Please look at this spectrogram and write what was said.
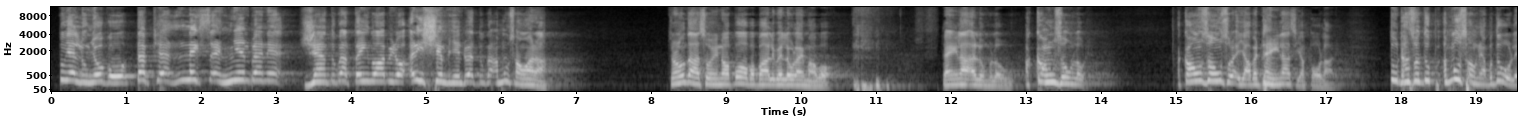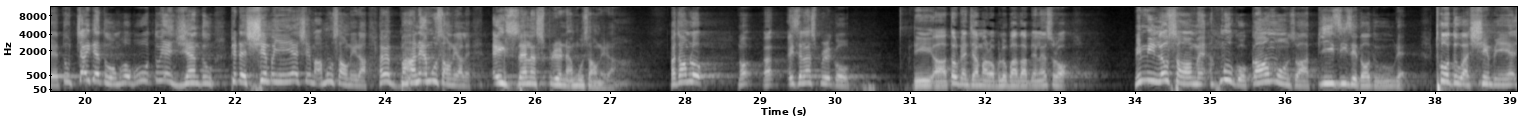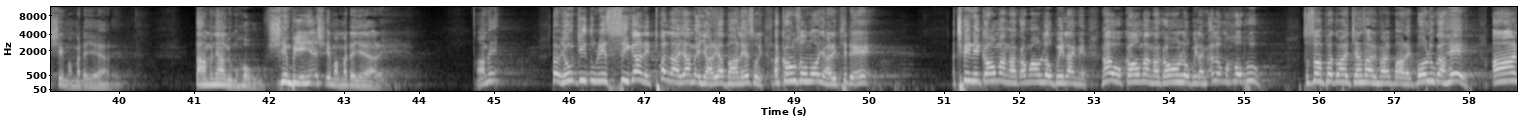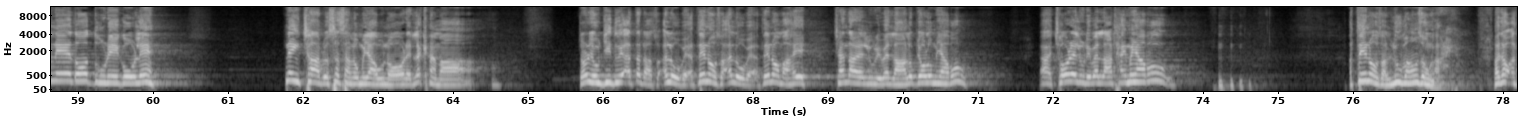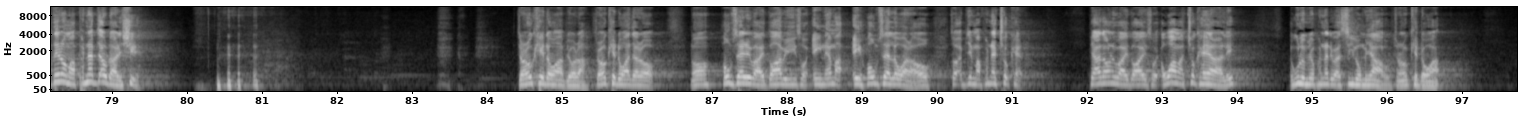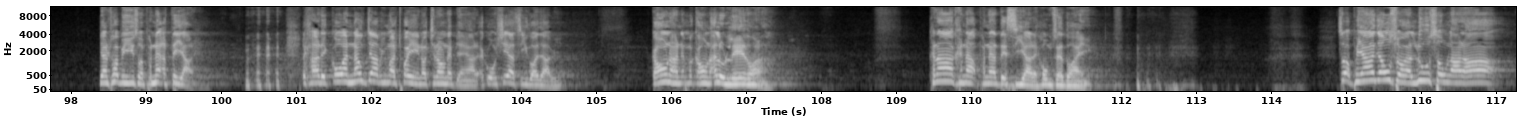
သူ့ရဲ့လူမျိုးကိုတပ်ဖြတ်နှိပ်စက်ညှဉ်းပန်းတဲ့ရန်သူကသိမ်းသွားပြီးတော့အဲ့ဒီရှင်ဘုရင်တွေသူကအမှုဆောင်ရတာကျွန်တော်တို့သာဆိုရင်တော့ပေါ့ပပလေးပဲလှုပ်လိုက်မှာပေါ့ဒန်ရီလာအဲ့လိုမလုပ်ဘူးအကောင်းဆုံးလုပ်တယ်အကောင်းဆုံးဆိုတဲ့အရာပဲဒန်ရီလာစီကပေါ်လာတယ်။ तू ဒါဆို तू အမှုဆောင်နေတာဘာလို့လဲ तू ကြိုက်တဲ့သူမဟုတ်ဘူး။ तू ရဲ့ယံသူဖြစ်တဲ့ရှင်ဘရင်ရဲ့ရှေ့မှာအမှုဆောင်နေတာ။ဒါပေမဲ့ဘာနဲ့အမှုဆောင်နေရလဲ excellent spirit နဲ့အမှုဆောင်နေတာ။ဘာကြောင့်မလို့နော် excellent spirit ကိုဒီတုတ်တန်ကျမ်းမှာတော့ဘယ်လိုဘာသာပြန်လဲဆိုတော့မိမိလှုပ်ဆောင်မဲ့အမှုကိုကောင်းမွန်စွာပြီးစည်းစေတော်သူတဲ့။ထို့သူကရှင်ဘရင်ရဲ့အရှိမမတ်တရရတယ်။တာမညာလူမဟုတ်ဘူး။ရှင်ဘရင်ရဲ့အရှိမမတ်တရရတယ်။အာမင်။ တော့ယုံကြည်သူတွေစီကနေထွက်လာရမယ့်အရာတွေကဘာလဲဆိုရင်အကောင်းဆုံးသောအရာတွေဖြစ်တယ်အချိန်နေကောင်းမှငါကောင်းကောင်းလှုပ်ပေးလိုက်မယ်ငါ့ကိုကောင်းမှငါကောင်းကောင်းလှုပ်ပေးလိုက်မယ်အဲ့လိုမဟုတ်ဘူးစောစောဖတ်သွားတဲ့ကျမ်းစာတွေမှာပါတယ်ပေါလုကဟေးအားနေသောသူတွေကိုလည်းနှိမ်ချပြီးဆက်ဆံလို့မရဘူးနော်တဲ့လက်ခံပါကျွန်တော်ယုံကြည်သူရဲ့အသက်တာဆိုအဲ့လိုပဲအသင်းတော်ဆိုအဲ့လိုပဲအသင်းတော်မှာဟေးချမ်းသာတဲ့လူတွေပဲလာလို့ပြောလို့မရဘူးအဲချောတဲ့လူတွေပဲလာထိုင်မရဘူးအ သင်းတော်ဆိုတာလူပေါင်းစုံလာတယ်။ဒါကြောင့်အသင်းတော်မှာဖနှက်ပြောက်တာတွေရှိတယ်။ကျွန်တော်တို့ခေတ္တကပြောတာကျွန်တော်တို့ခေတ္တကကြတော့နော် home set တွေပါသွားပြီးဆိုအိမ်ထဲမှာအိမ် home set လောက်ရတာဟုတ်ဆိုအပြင်မှာဖနှက်ချုပ်ခဲ့တာ။ဘုရားကျောင်းတွေပါသွားပြီးဆိုအဝမှာချုပ်ခဲ့ရတာလေ။အခုလိုမျိုးဖနှက်တွေပါစီလို့မရဘူးကျွန်တော်တို့ခေတ္တကပြန်ထွက်ပြီးဆိုဖနှက်အစ်စ်ရတယ်။တခါတည်းကိုကနောက်ကျပြီးမှထွက်ရင်တော့ခြေထောက်နဲ့ပြန်ရတယ်အကုန်ရှေ့ကစီးသွားကြပြီ။ ကောင်းတာနဲ့မကောင်းတာအဲ့လိုလဲသွားတာခဏခဏဖဏအသစ်စီးရတယ်ဟုံဆဲသွားရင်ဆိုတော့ဘုရားเจ้าဆိုတာလူအဆုံလာတာ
